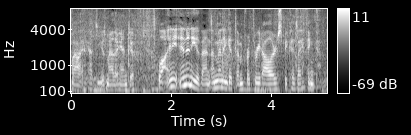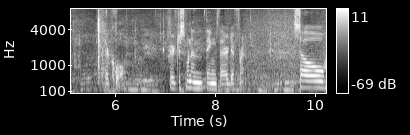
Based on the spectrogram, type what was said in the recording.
Well, I have to use my other hand too. Well, in, in any event, I'm gonna get them for three dollars because I think they're cool. They're just one of the things that are different. So,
